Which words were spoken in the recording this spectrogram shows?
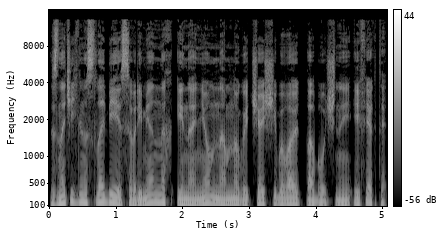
значительно слабее современных, и на нем намного чаще бывают побочные эффекты.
